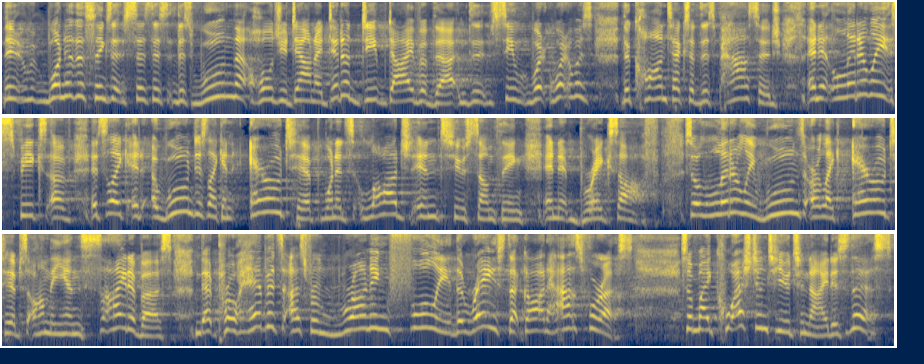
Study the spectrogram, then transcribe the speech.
one of the things that says this, this wound that holds you down. I did a deep dive of that to see what, what was the context of this passage. And it literally speaks of, it's like it, a wound is like an arrow tip when it's lodged into something and it breaks off. So literally, wounds are like arrow tips on the inside of us that prohibits us from running fully the race that God has for us. So, my question to you tonight is this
